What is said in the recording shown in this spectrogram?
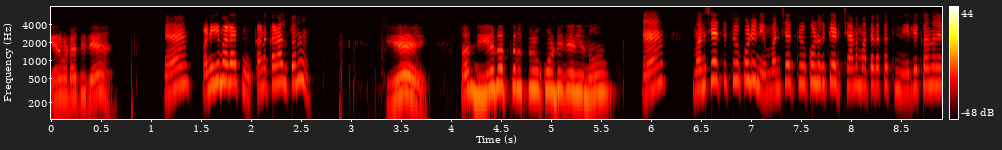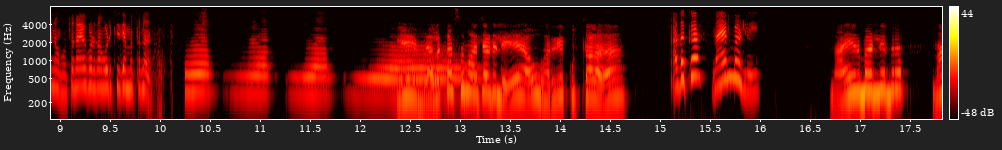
ಏನು ಮಾಡತ್ತಿದ್ಯಾ ಹಾಂ ಅಡುಗೆ ಮಾಡತ್ತೀನಿ ಕಣ್ ಕಣಲ್ತನು. ಏ ನಾನು ಏನತ್ರ ತಿಳ್ಕೊಂಡಿದ್ದೆ ನೀನು? ಹಾಂ ಮನುಷ್ಯ ಹತ್ತಿ ತಿಳ್ಕೊಂಡಿನಿ ಮನುಷ್ಯ ತಿಳ್ಕೊಳ್ಳೋದಕ್ಕೆ ಮಾತಾಡಕತ್ತ ಮಾತಾಡಕತ್ತೀನಿ. ಇಲ್ಲಿಕಂದ್ರೆ ನೀನು ಹುತನಾಗಿ ಬಿಡ್ದಂಗೆ ಹೊಡಿತಿದ್ದೆ ಮತ್ತೆ ಈ ಮೆಲಕಸ ಮಾತಾಡಲಿ ಅವು ಹೊರಗೆ ಕೂತಾಳ. ಅದಕ್ಕೆ ನಾ ಏನು ಮಾಡಲಿ? ನಾ ಏನು ಮಾಡ್ಲಿ ಅಂದ್ರೆ ನಾ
